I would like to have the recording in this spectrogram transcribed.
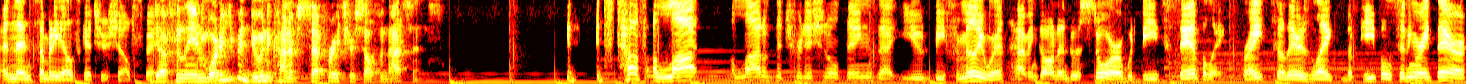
and then somebody else gets your shelf space. Definitely. And what have you been doing to kind of separate yourself in that sense? It, it's tough. A lot a lot of the traditional things that you'd be familiar with having gone into a store would be sampling, right? So there's like the people sitting right there,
